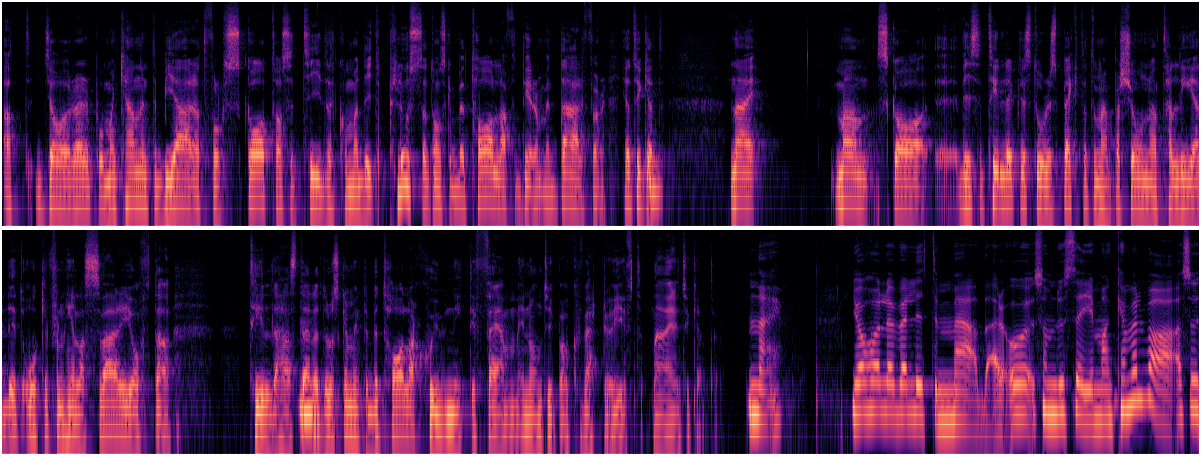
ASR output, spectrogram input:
att göra det på. Man kan inte begära att folk ska ta sig tid att komma dit. Plus att de ska betala för det de är där för. Jag tycker att, nej, man ska eh, visa tillräckligt stor respekt att de här personerna tar ledigt, åker från hela Sverige ofta till det här stället. Mm. Och då ska de inte betala 7,95 i någon typ av kuvertavgift. Nej, det tycker jag inte. Nej, jag håller väl lite med där. Och som du säger, man kan väl vara... Alltså,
